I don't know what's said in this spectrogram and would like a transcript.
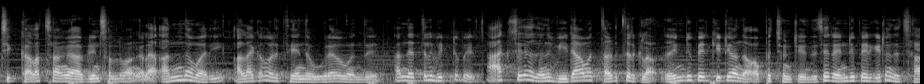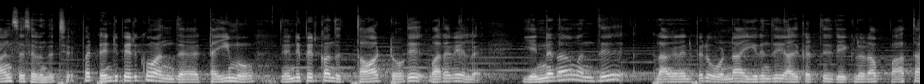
அடித்து கலைச்சாங்க அப்படின்னு சொல்லுவாங்கள்ல அந்த மாதிரி அழகாக ஒரு சேர்ந்த உறவு வந்து அந்த இடத்துல விட்டு போயிடுச்சு. ஆக்சுவலி அது வந்து விடாமல் தடுத்துருக்கலாம். ரெண்டு பேர்கிட்டையும் அந்த ஆப்பர்ச்சுனிட்டி இருந்துச்சு ரெண்டு பேர்கிட்டயும் அந்த சான்சஸ் இருந்துச்சு. பட் ரெண்டு பேருக்கும் அந்த டைமோ ரெண்டு பேருக்கும் அந்த தாட்டோ இது வரவே இல்லை. என்ன தான் வந்து நாங்கள் ரெண்டு பேரும் ஒன்றா இருந்து அதுக்கடுத்து ரெகுலராக பார்த்தா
